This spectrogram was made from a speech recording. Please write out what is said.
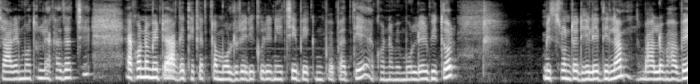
চারের মতন লেখা যাচ্ছে। এখন আমি এটা আগে থেকে একটা মোল্ড রেডি করে নিয়েছি বেকিং পেপার দিয়ে। এখন আমি মোল্ডের ভিতর মিশ্রণটা ঢেলে দিলাম। ভালোভাবে,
